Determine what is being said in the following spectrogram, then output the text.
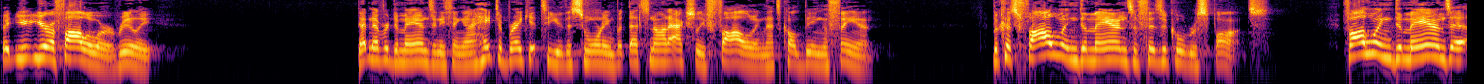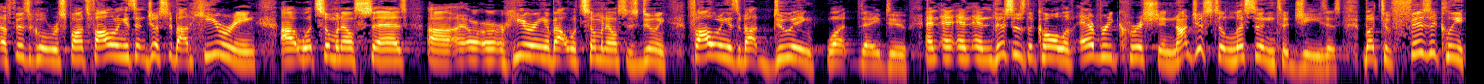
But you're, you're a follower, really. That never demands anything. I hate to break it to you this morning, but that's not actually following. That's called being a fan. Because following demands a physical response. Following demands a, physical response. Following isn't just about hearing uh, what someone else says uh, or, or, hearing about what someone else is doing. Following is about doing what they do. And, and, and this is the call of every Christian, not just to listen to Jesus, but to physically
